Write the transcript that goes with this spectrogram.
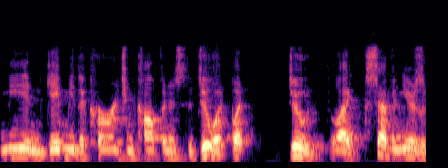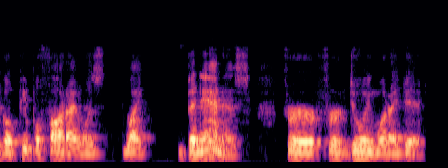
me and gave me the courage and confidence to do it. But dude, like seven years ago, people thought I was like bananas for for doing what I did.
